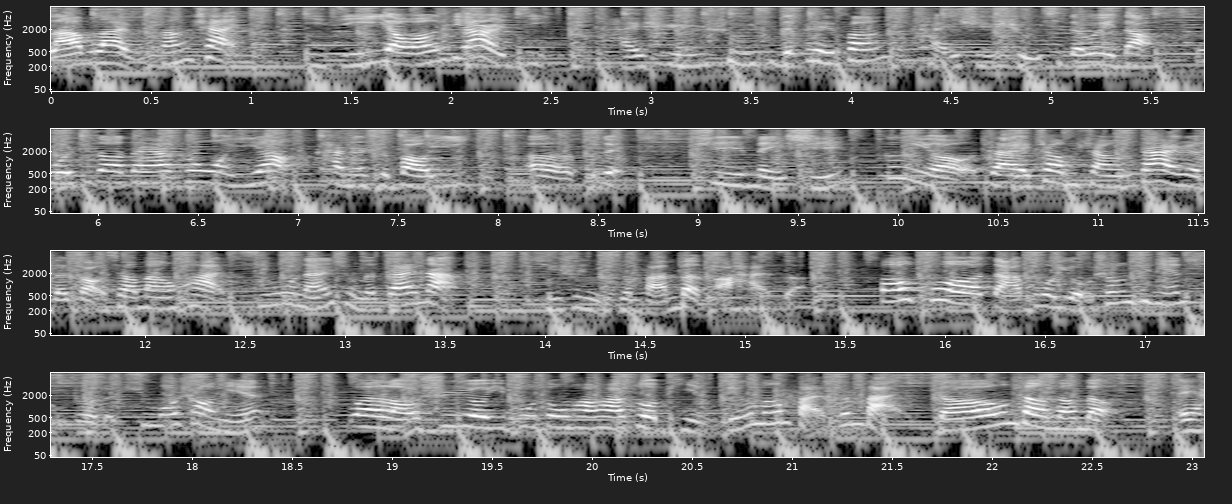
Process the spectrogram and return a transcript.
Love Live Sunshine，以及药王第二季。还是熟悉的配方，还是熟悉的味道。我知道大家跟我一样看的是爆衣，呃，不对，是美食。更有在账上大热的搞笑漫画《奇木南雄的灾难》，其实女性版本吧，孩子。包括打破有生之年诅咒的驱魔少年，万老师又一部动画化作品《灵能百分百》，等等等等。哎呀，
